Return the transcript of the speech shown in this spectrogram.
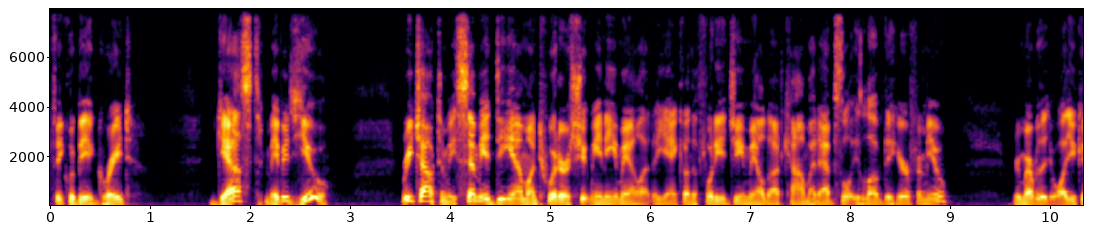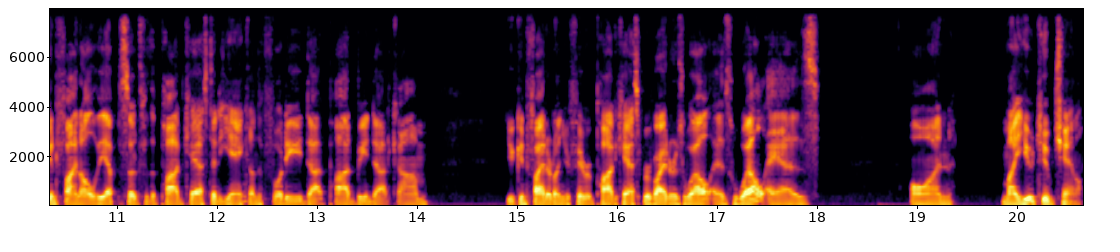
think would be a great guest, maybe it's you reach out to me. Send me a DM on Twitter. Shoot me an email at yankonthefooty at gmail.com. I'd absolutely love to hear from you. Remember that while you can find all the episodes for the podcast at yankonthefooty.podbean.com, you can find it on your favorite podcast provider as well, as well as on my YouTube channel.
